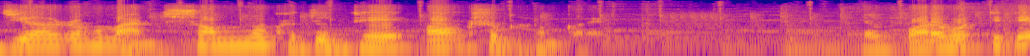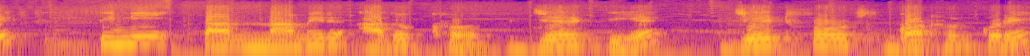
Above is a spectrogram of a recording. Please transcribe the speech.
জিয়াউর রহমান সম্মুখ যুদ্ধে অংশগ্রহণ করেন। এবং পরবর্তীতে তিনি তার নামের আদক্ষর জেড দিয়ে জেড ফোর্স গঠন করে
